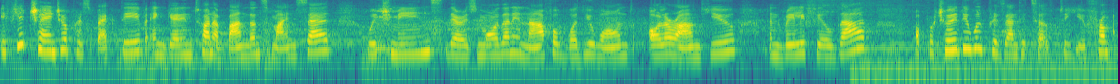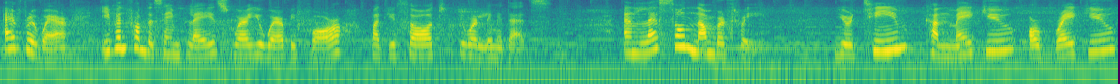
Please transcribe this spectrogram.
If you change your perspective and get into an abundance mindset, which means there is more than enough of what you want all around you and really feel that, opportunity will present itself to you from everywhere, even from the same place where you were before, but you thought you were limited. And lesson number three, your team can make you or break you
